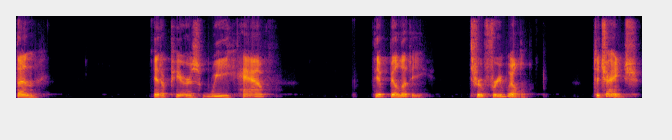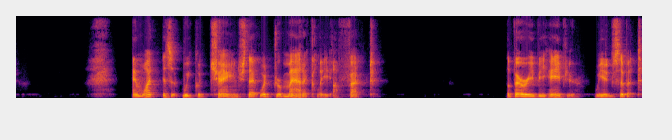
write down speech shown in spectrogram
then it appears we have the ability through free will to change. And what is it we could change that would dramatically affect the very behavior we exhibit?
